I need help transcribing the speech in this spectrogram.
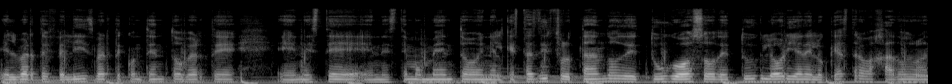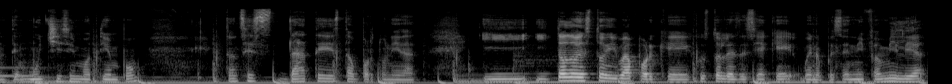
el verte feliz, verte contento, verte en este, en este momento en el que estás disfrutando de tu gozo, de tu gloria, de lo que has trabajado durante muchísimo tiempo. Entonces date esta oportunidad. Y, todo esto iba porque justo les decía que, bueno, pues en mi familia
